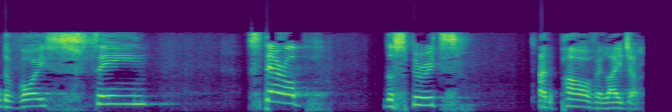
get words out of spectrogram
the voice saying, Stir up the spirit and power of Elijah.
